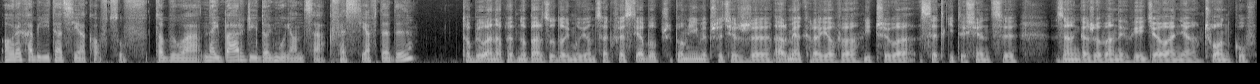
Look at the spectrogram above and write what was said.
o rehabilitacji akowców? To była najbardziej dojmująca kwestia wtedy? To była na pewno bardzo dojmująca kwestia, bo przypomnijmy przecież, że Armia Krajowa liczyła setki tysięcy zaangażowanych w jej działania członków,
